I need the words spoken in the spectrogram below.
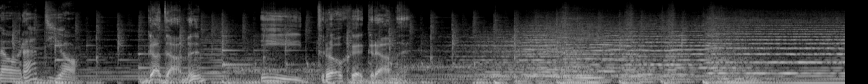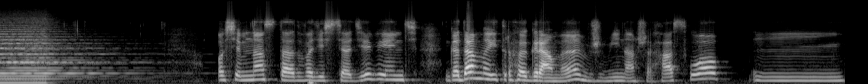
Halo Radio. Gadamy i trochę gramy. Osiemnasta dwadzieścia dziewięć. Gadamy i trochę gramy, brzmi nasze hasło. Mm,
